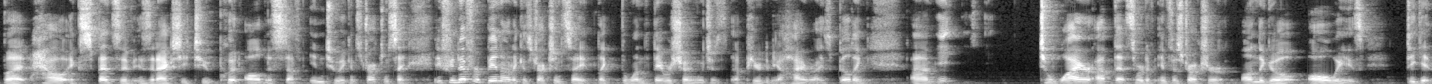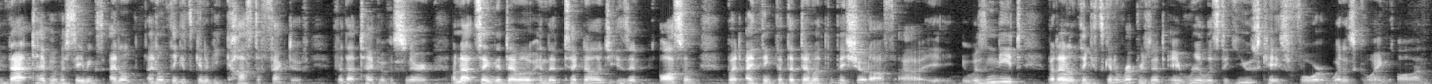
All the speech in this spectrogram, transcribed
But how expensive is it actually to put all this stuff into a construction site? If you've never been on a construction site like the one that they were showing, which is appeared to be a high-rise building, um, to wire up that sort of infrastructure on the go always to get that type of a savings, I don't I don't think it's going to be cost effective for that type of a scenario. I'm not saying the demo and the technology isn't awesome, but I think that the demo that they showed off, uh, it, it, was neat, but I don't think it's going to represent a realistic use case for what is going on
